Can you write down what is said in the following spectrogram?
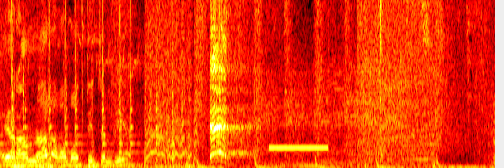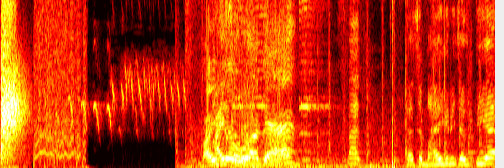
अरे आराम नाल हवा बहुत तेज चल रही है। भाई भाई से हुआ हुआ क्या? है जैसे भाईगिरी चलती है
